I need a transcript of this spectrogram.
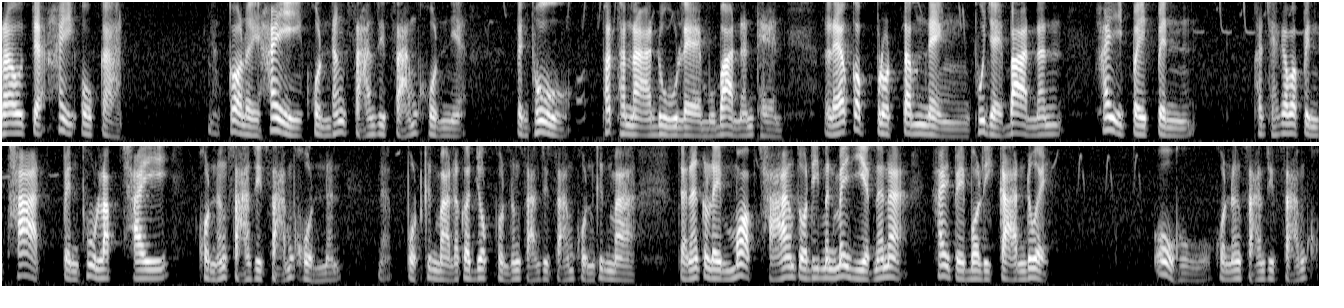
เราจะให้โอกาส ก็เลยให้คนทั้ง 33 คนเนี่ยเป็นผู้พัฒนาดูแลหมู่บ้านนั้นแทน แล้วก็ปลดตำแหน่งผู้ใหญ่บ้านนั้น ให้ไปเป็นเขาใช้คำว่าเป็นทาสเป็นผู้รับใช้คนทั้ง 33 คนนั้น นะปลดขึ้นมาแล้วก็ยกคนทั้ง 33 คนขึ้นมา จากนั้นก็เลยมอบช้างตัวที่มันไม่เหยียบนั้นนะ่ะให้ไปบริการด้วย โอ้โห คนทั้ง 33 ค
